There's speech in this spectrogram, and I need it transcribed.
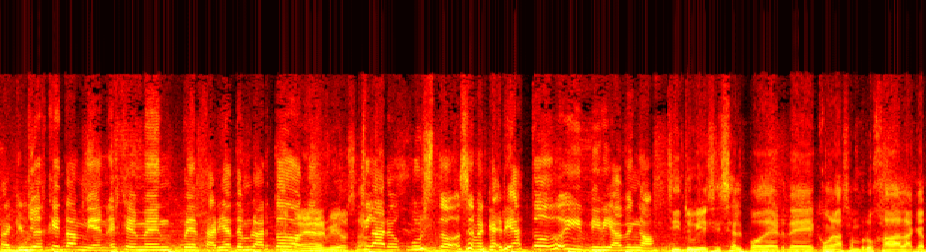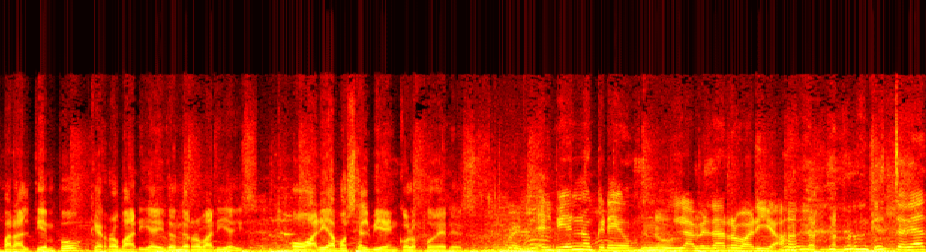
Aquí Yo es que también, es que me empezaría a temblar todo. nerviosa. Claro, justo, se me caería todo y diría, venga. Si tuvieseis el poder de como las embrujadas la que para el tiempo, ¿qué robaríais? ¿Dónde robaríais? ¿O haríamos el bien con los poderes? El bien no creo. No. La verdad robaría. Aunque estoy a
